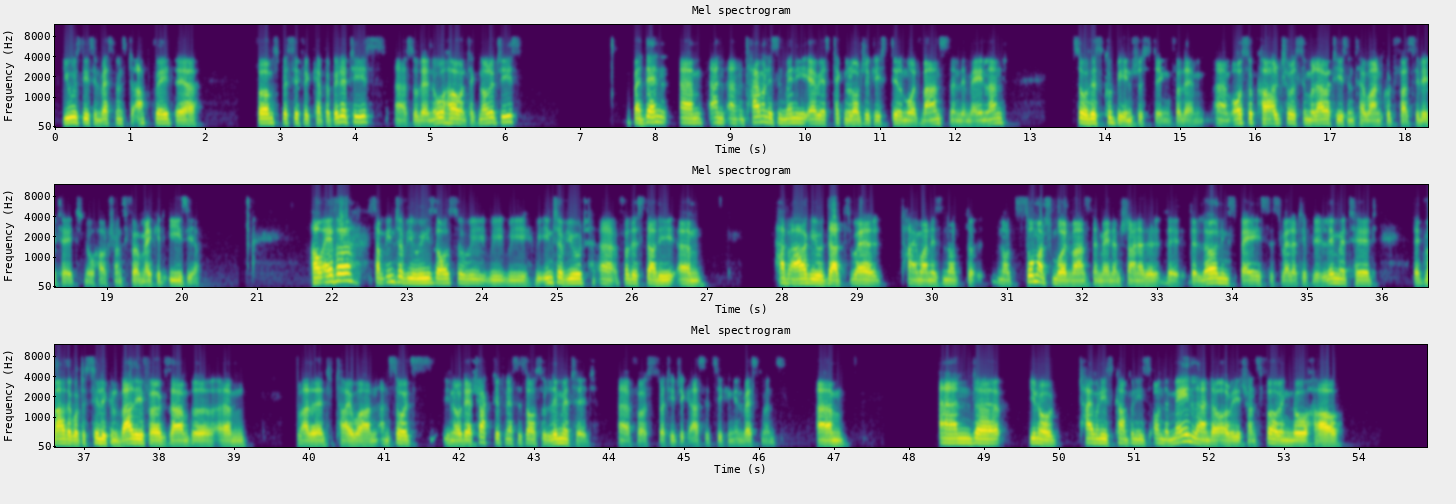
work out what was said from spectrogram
use these investments to upgrade their firm-specific capabilities, uh, so their know-how and technologies. But then, um, and, and Taiwan is in many areas technologically still more advanced than the mainland. So this could be interesting for them. Um, also, cultural similarities in Taiwan could facilitate know-how transfer, make it easier. However, some interviewees also we, we, we, we interviewed uh, for this study um, have argued that, well, Taiwan is not not so much more advanced than mainland China. The, the, the learning space is relatively limited. They'd rather go to Silicon Valley, for example, um, rather than to Taiwan. And so it's, you know, the attractiveness is also limited uh, for strategic asset seeking investments. Um, and, uh, you know, Taiwanese companies on the mainland are already transferring know-how.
